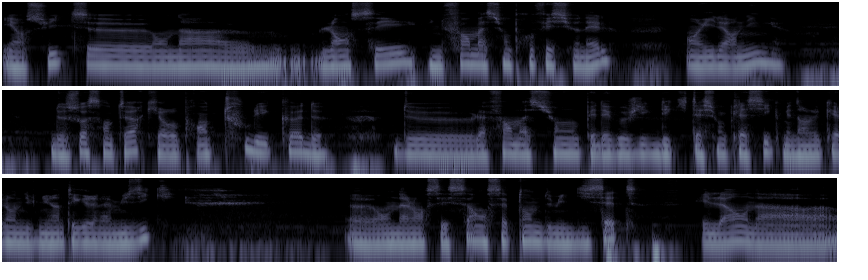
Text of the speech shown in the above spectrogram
Et ensuite, euh, on a euh, lancé une formation professionnelle en e-learning de 60 heures qui reprend tous les codes de la formation pédagogique d'équitation classique, mais dans lequel on est venu intégrer la musique. Euh, on a lancé ça en septembre 2017. Et là, on a,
